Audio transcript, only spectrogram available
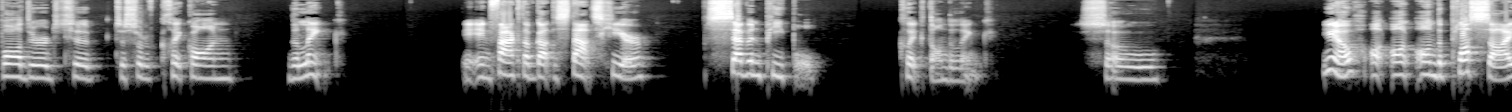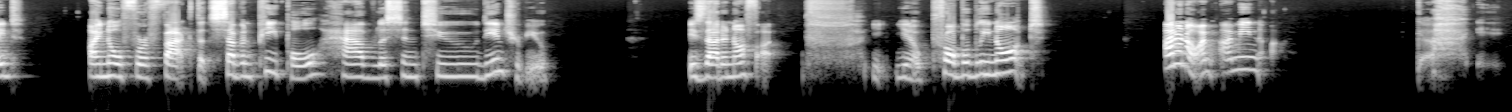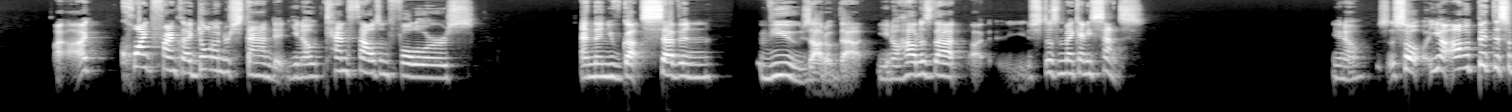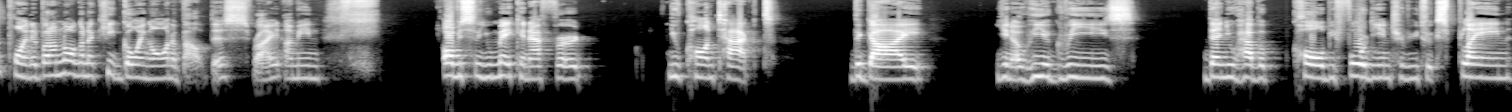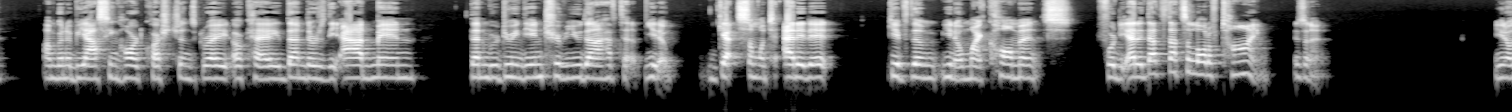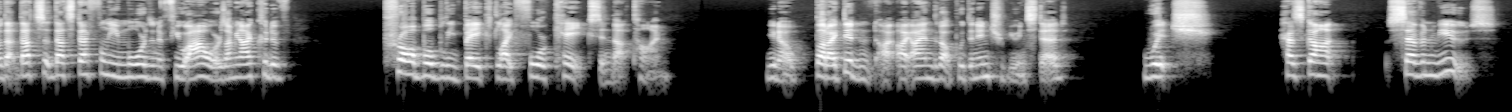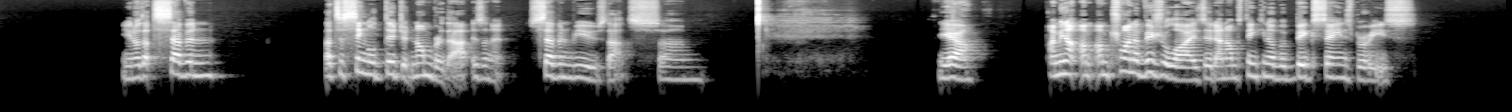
bothered to to sort of click on the link. In fact i've got the stats here. Seven people clicked on the link. So you know on, on, on the plus side i know for a fact that seven people have listened to the interview is that enough? You know, probably not. I don't know. I, I mean, I, I quite frankly, I don't understand it. You know, 10,000 followers, and then you've got seven views out of that. You know, how does that, uh, it just doesn't make any sense. You know, so, yeah, I'm a bit disappointed, but I'm not going to keep going on about this, right? I mean, obviously, you make an effort, you contact the guy, you know, he agrees, then you have a call before the interview to explain I'm going to be asking hard questions. Great. Okay. Then there's the admin. Then we're doing the interview. Then I have to, you know, get someone to edit it, give them, you know, my comments for the edit. That's that's a lot of time, isn't it? You know, that that's that's definitely more than a few hours. I mean, I could have probably baked like four cakes in that time you know but i didn't i, I ended up with an interview instead which has got seven views you know that's seven that's a single digit number that isn't it seven views that's um yeah i mean i'm, I'm trying to visualize it and i'm thinking of a big sainsbury's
